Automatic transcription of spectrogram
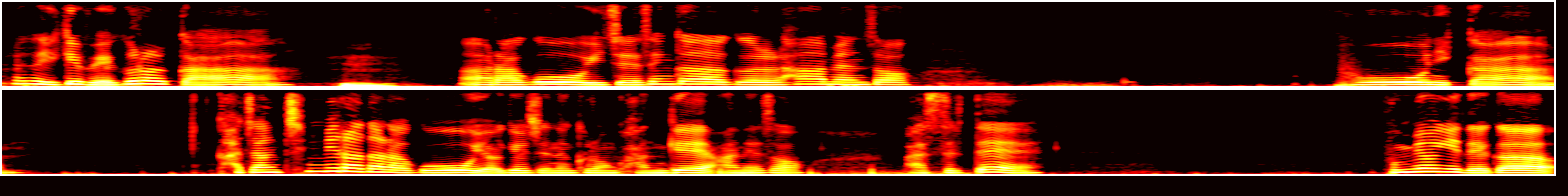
그래서 이게 왜 그럴까? 음. 라고 이제 생각을 하면서 보니까 가장 친밀하다라고 여겨지는 그런 관계 안에서 봤을 때 분명히 내가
